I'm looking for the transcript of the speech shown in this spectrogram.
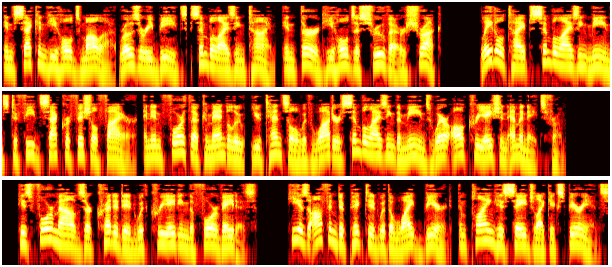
in second he holds mala rosary beads symbolizing time, in third he holds a sruva or shruk ladle type symbolizing means to feed sacrificial fire, and in fourth a kamandalu, utensil with water symbolizing the means where all creation emanates from. His four mouths are credited with creating the four Vedas. He is often depicted with a white beard, implying his sage-like experience.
